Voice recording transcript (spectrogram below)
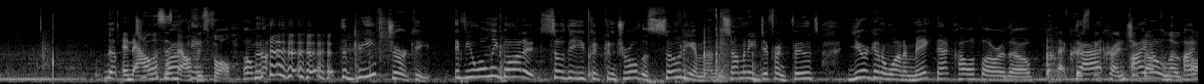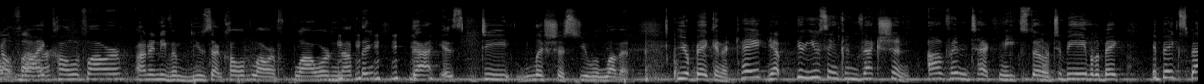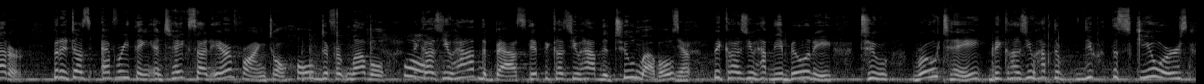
the- and Alyce's mouth is full. oh my- the beef jerky. If you only bought it so that you could control the sodium on so many different foods, you're going to want to make that cauliflower though. That crispy, crunchy I don't, buffalo I don't like cauliflower. cauliflower. I didn't even use that cauliflower flour, nothing. that is delicious. You will love it. You're baking a cake. Yep. You're using convection oven techniques though to be able to bake. It bakes better, but it does everything and takes that air frying to a whole different level Well- because you have the basket, because you have the two levels, Yep. because you have the ability to rotate, because you have the you have the skewers.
